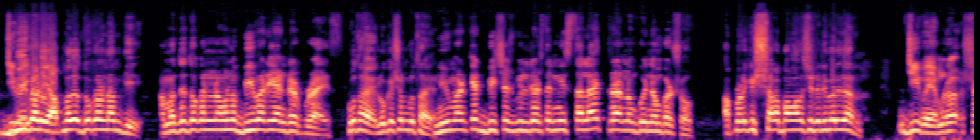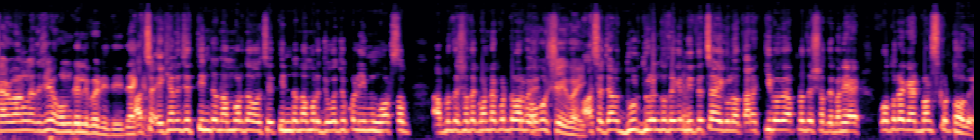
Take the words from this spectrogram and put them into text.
বিবাড়ি আপনাদের দোকানের নাম কি? আমাদের দোকানের নাম হলো বিবারি এন্টারপ্রাইজ। কোথায়? লোকেশন কোথায়? নিউ মার্কেট বিশেষ বিল্ডার্স এর নিচতলায় তিরানব্বই নাম্বার শপ। আপনারা কি সারা বাংলাদেশে ডেলিভারি দেন? জি ভাই আমরা সারা বাংলাদেশে হোম ডেলিভারি দিই আচ্ছা এখানে যে তিনটা নাম্বার দেওয়া আছে তিনটা নাম্বারে যোগাযোগ করলে ইমো হোয়াটসঅ্যাপ আপনাদের সাথে কন্ট্যাক্ট করতে পারবে? অবশ্যই ভাই। আচ্ছা যারা দূর দূরান্ত থেকে নিতে চায় এগুলো তারা কীভাবে আপনাদের সাথে মানে কত টাকা অ্যাডভান্স করতে হবে?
